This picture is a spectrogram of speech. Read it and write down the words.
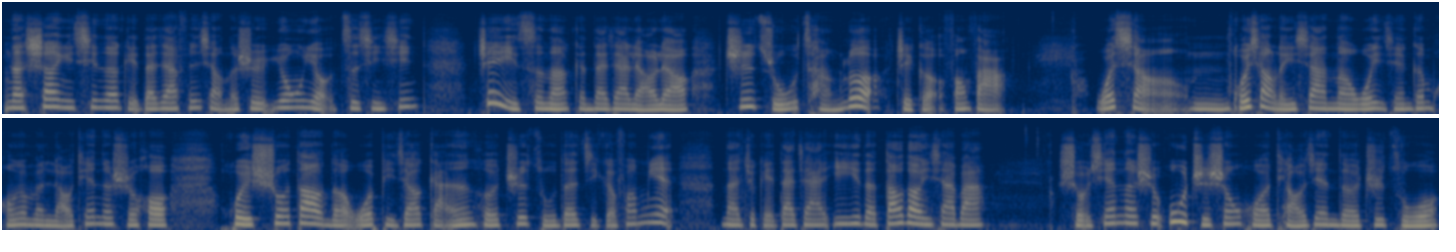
那上一期呢，给大家分享的是拥有自信心。这一次呢，跟大家聊聊知足常乐这个方法。我想，嗯，回想了一下呢，我以前跟朋友们聊天的时候会说到的，我比较感恩和知足的几个方面，那就给大家一一的叨叨一下吧。首先呢，是物质生活条件的知足。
